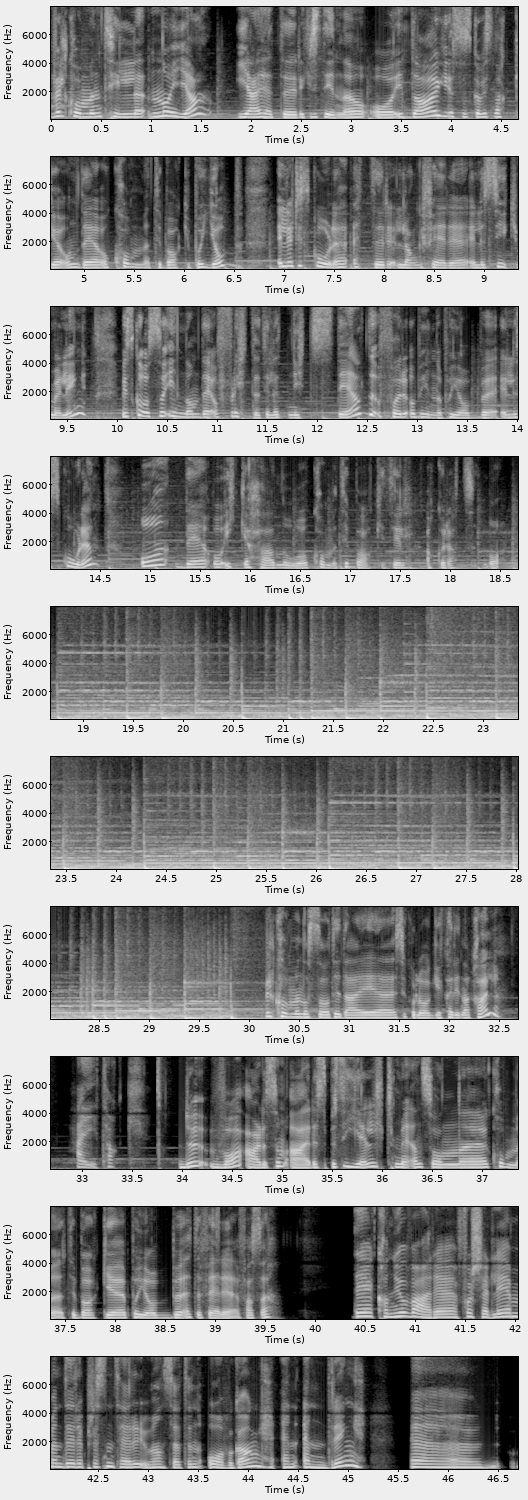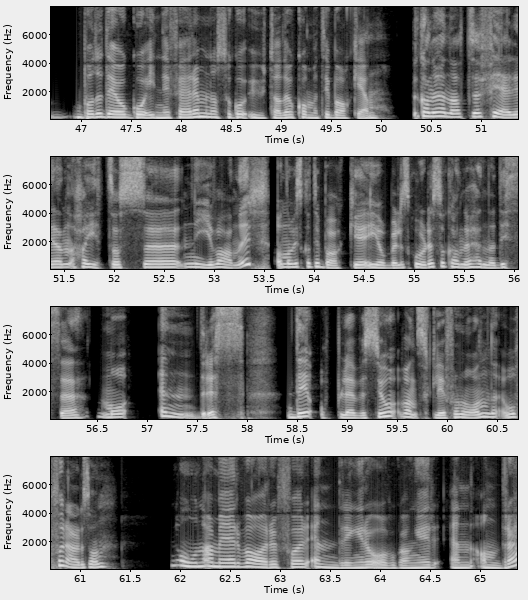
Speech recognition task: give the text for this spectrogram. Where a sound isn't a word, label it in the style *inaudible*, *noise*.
Velkommen til Noia. Jeg heter Kristine, og i dag skal vi snakke om det å komme tilbake på jobb eller til skole etter lang ferie eller sykemelding. Vi skal også innom det å flytte til et nytt sted for å begynne på jobb eller skole, og det å ikke ha noe å komme tilbake til akkurat nå. Velkommen også til deg, psykolog Karina Kahl. Hei, takk. Du, hva er det som er spesielt med en sånn eh, komme tilbake på jobb etter feriefase? Det kan jo være forskjellig, men det representerer uansett en overgang, en endring. Eh, både det å gå inn i ferie, men også gå ut av det og komme tilbake igjen. Det kan jo hende at ferien har gitt oss eh, nye vaner, og når vi skal tilbake i jobb eller skole, så kan det jo hende disse må endres. Det oppleves jo vanskelig for noen. Hvorfor er det sånn? Noen er mer vare for endringer og overganger enn andre.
